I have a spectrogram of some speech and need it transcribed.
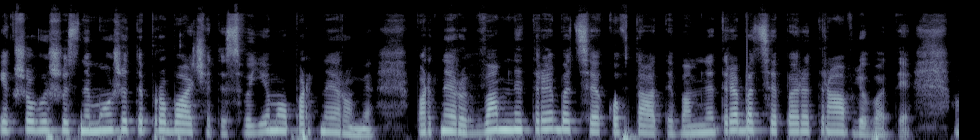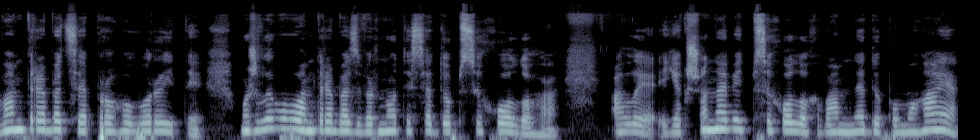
Якщо ви щось не можете пробачити своєму партнеру, партнерові, вам не треба це ковтати, вам не треба це перетравлювати, вам треба це проговорити. Можливо, вам треба звернутися до психолога. Але якщо навіть психолог вам не допомагає,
